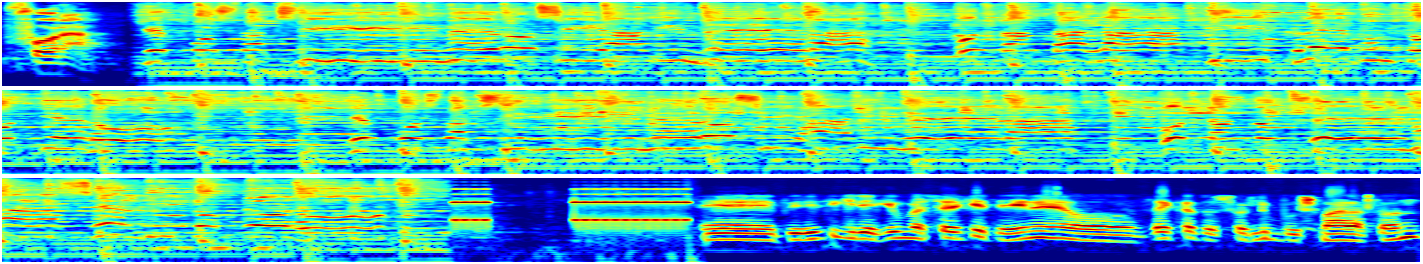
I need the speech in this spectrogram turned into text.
φορά. Και πως θα ξημερώσει άλλη μέρα Όταν τα λάθη κλέβουν το καιρό Και πως θα ξημερώσει άλλη μέρα Όταν το ψέμα Ε, επειδή την Κυριακή που μας έρχεται είναι ο 10ο Olympus Marathon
